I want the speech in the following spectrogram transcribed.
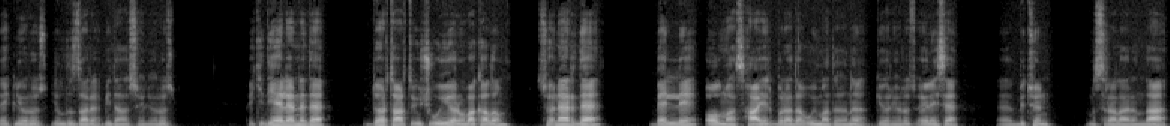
bekliyoruz. Yıldızları bir daha söylüyoruz. Peki diğerlerine de 4 artı 3 uyuyor mu bakalım. Söner de belli olmaz. Hayır burada uymadığını görüyoruz. Öyleyse e, bütün mısralarında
